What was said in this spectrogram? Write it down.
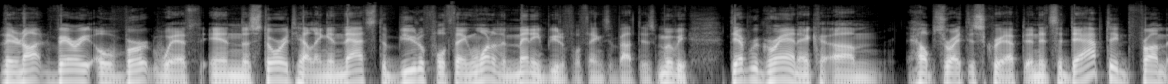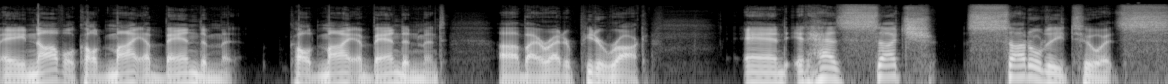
they're not very overt with in the storytelling, and that's the beautiful thing. One of the many beautiful things about this movie. Debra Granik um, helps write the script, and it's adapted from a novel called My Abandonment, called My Abandonment, uh, by writer Peter Rock, and it has such subtlety to it,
